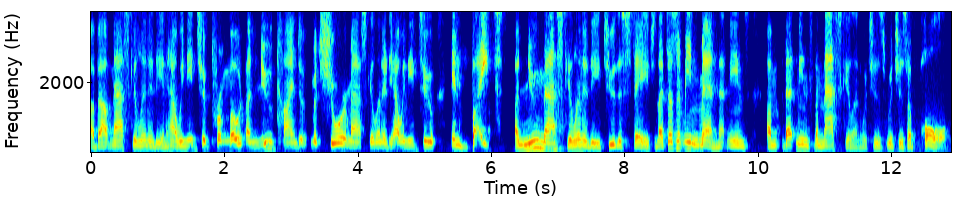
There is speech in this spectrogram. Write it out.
about masculinity and how we need to promote a new kind of mature masculinity how we need to invite a new masculinity to the stage and that doesn't mean men that means um, that means the masculine which is which is a pole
